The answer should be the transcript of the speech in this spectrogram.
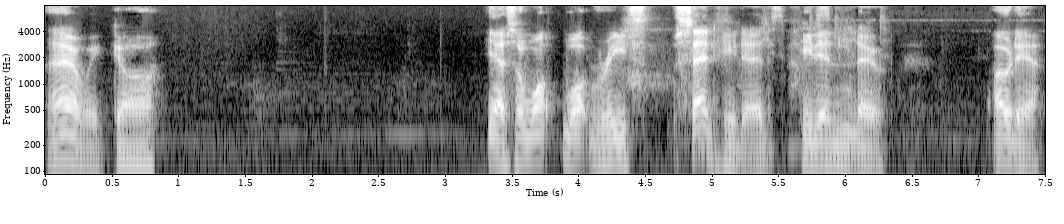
There we go. Yeah, so what, what Rhys said he did, he didn't do. Oh dear.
